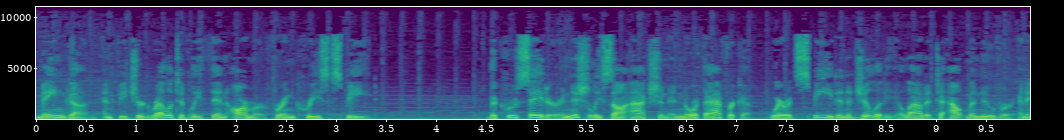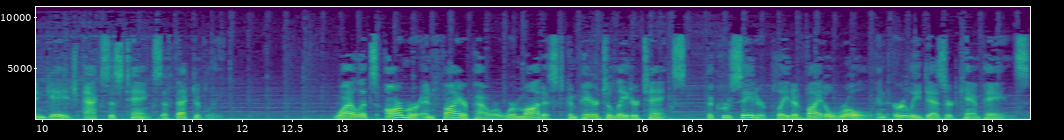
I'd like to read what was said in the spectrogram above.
main gun and featured relatively thin armor for increased speed. The Crusader initially saw action in North Africa, where its speed and agility allowed it to outmaneuver and engage Axis tanks effectively. While its armor and firepower were modest compared to later tanks, the Crusader played a vital role in early desert campaigns.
